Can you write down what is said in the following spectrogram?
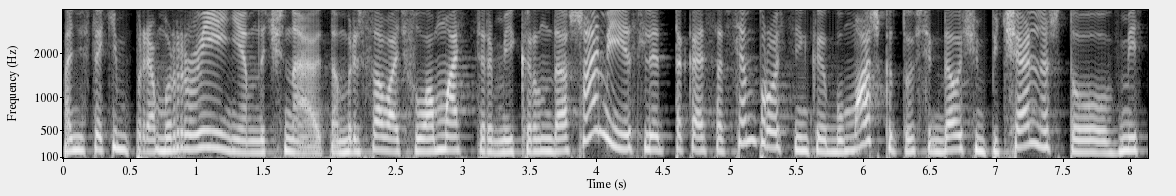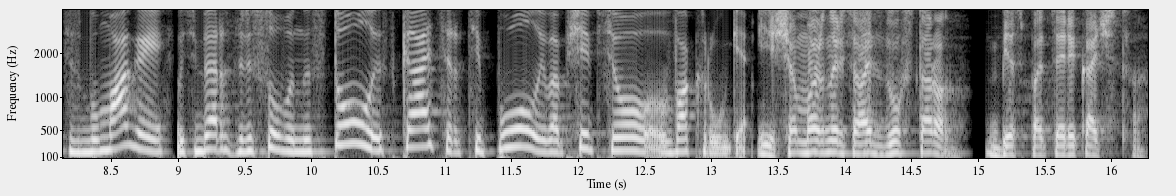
они с таким прям рвением начинают там рисовать фломастерами и карандашами, если это такая совсем простенькая бумажка, то всегда очень печально, что вместе с бумагой у тебя разрисованы стол, и скатерть, и пол, и вообще все в округе. Еще можно рисовать с двух сторон, без потери качества.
